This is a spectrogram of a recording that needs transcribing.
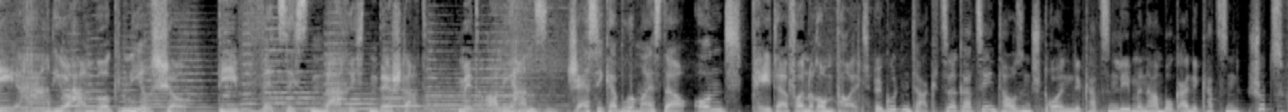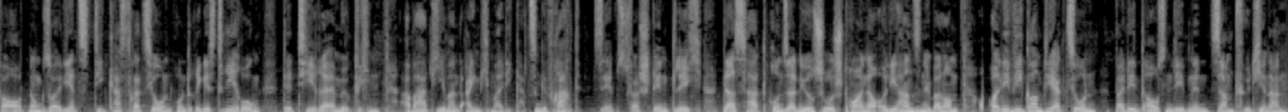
Die Radio Hamburg News Show. Die witzigsten Nachrichten der Stadt. Mit Olli Hansen, Jessica Burmeister und Peter von Rumpold. Äh, guten Tag. Circa 10.000 streunende Katzen leben in Hamburg. Eine Katzenschutzverordnung soll jetzt die Kastration und Registrierung der Tiere ermöglichen. Aber hat jemand eigentlich mal die Katzen gefragt? Selbstverständlich. Das hat unser News-Show-Streuner Olli Hansen übernommen. Olli, wie kommt die Aktion bei den draußen lebenden Samtpfötchen an?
